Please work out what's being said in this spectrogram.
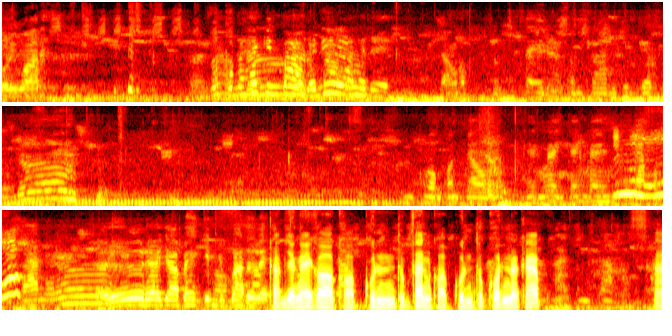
บริวารก็ไม่ให้กินปากเลยเนี่ย กินหมูเออเดี๋ยวจะเอาไปให้กินอยู่บ้านเลยเลยครับยังไงก็ขอบคุณทุกท่านขอบคุณทุกคนนะครับอ่า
